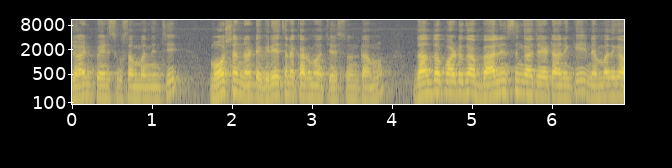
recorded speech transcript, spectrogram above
జాయింట్ పెయిన్స్కు సంబంధించి మోషన్ అంటే విరేచన కర్మ చేస్తుంటాము. దాంతోపాటుగా బ్యాలెన్సింగ్గా చేయడానికి నెమ్మదిగా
